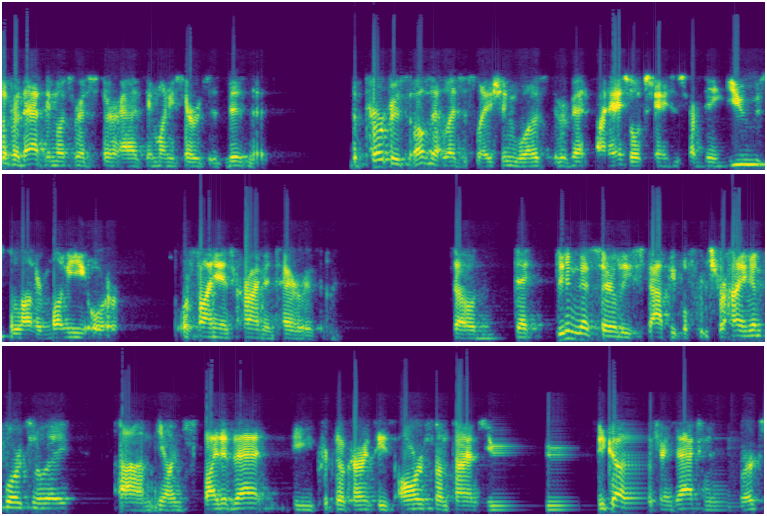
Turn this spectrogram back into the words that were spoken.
so for that, they must register as a money services business. The purpose of that legislation was to prevent financial exchanges from being used to launder money or or finance crime and terrorism. So that didn't necessarily stop people from trying, unfortunately. Um, you know, in spite of that, the cryptocurrencies are sometimes used because the transaction works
